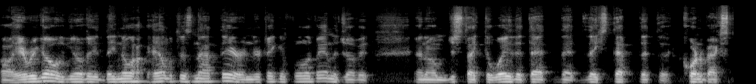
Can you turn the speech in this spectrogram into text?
"Oh, here we go." You know, they, they know Hamilton's not there, and they're taking full advantage of it. And um, just like the way that that that they stepped, that the cornerbacks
